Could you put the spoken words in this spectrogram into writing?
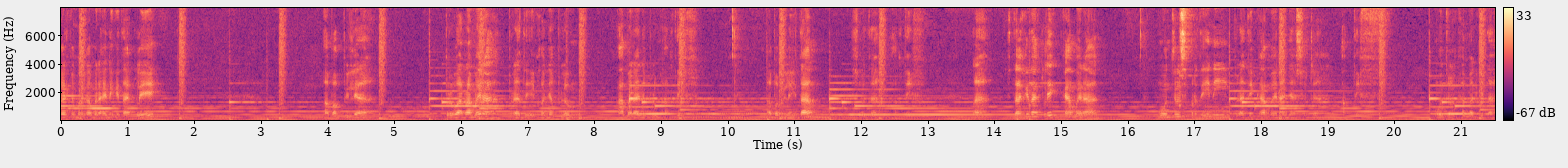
Ikon gambar kamera ini kita klik. Apabila berwarna merah, berarti ikonnya belum kameranya belum aktif. Apabila hitam, sudah aktif. Nah, setelah kita klik kamera, muncul seperti ini, berarti kameranya sudah aktif. Muncul gambar kita.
